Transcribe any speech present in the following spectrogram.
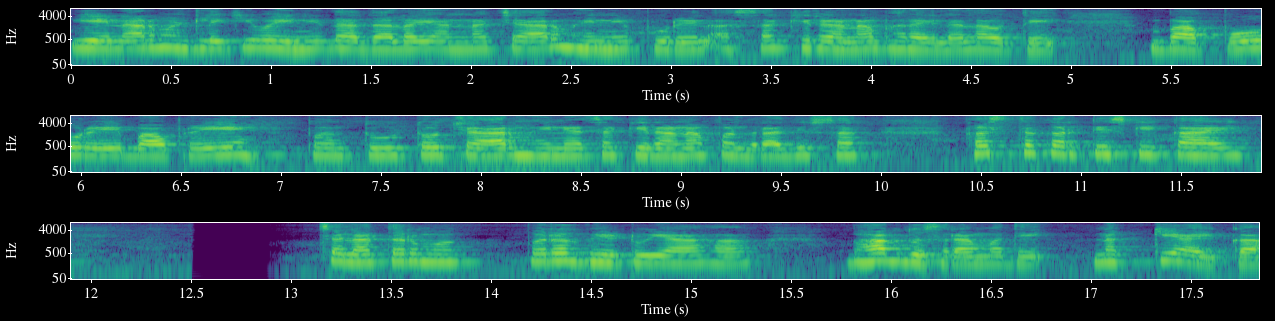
येणार म्हटले की वहिनी दादाला यांना चार महिने पुरेल असा किराणा भरायला लावते. बापो रे बापरे. पण तू तो चार महिन्याचा किराणा पंधरा दिवसात फस्त करतेस की काय? चला तर मग परत भेटूया हा भाग दुसरामध्ये नक्की ऐका.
